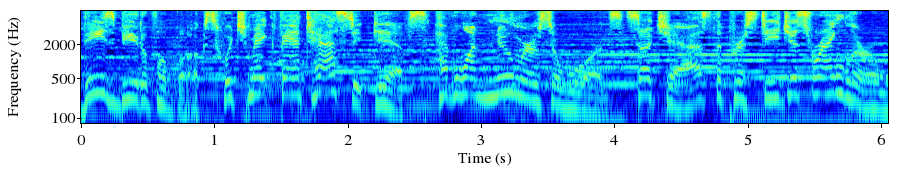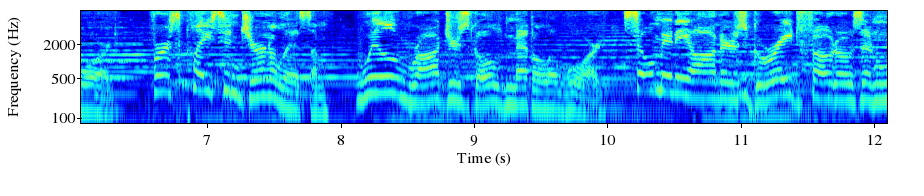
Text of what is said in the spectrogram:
These beautiful books, which make fantastic gifts, have won numerous awards, such as the prestigious Wrangler Award, First Place in Journalism, Will Rogers Gold Medal Award. So many honors, great photos, and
